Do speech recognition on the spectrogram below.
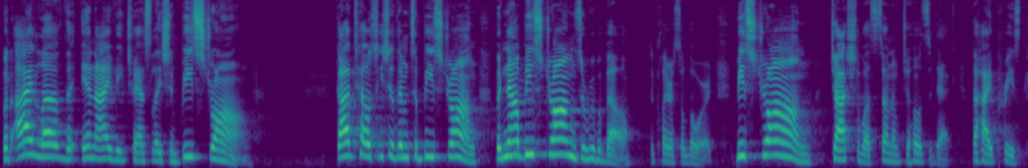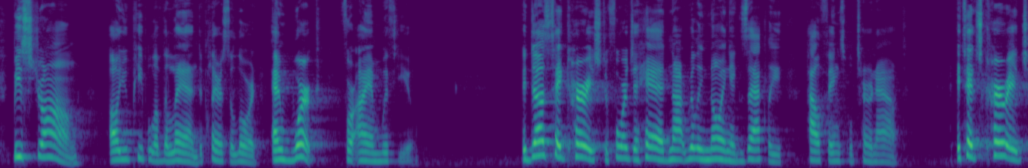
but I love the NIV translation, be strong. God tells each of them to be strong, but now be strong, Zerubbabel, declares the Lord. Be strong, Joshua, son of Jehozadak, the high priest. Be strong, all you people of the land, declares the Lord, and work, for I am with you. It does take courage to forge ahead, not really knowing exactly how things will turn out. It takes courage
